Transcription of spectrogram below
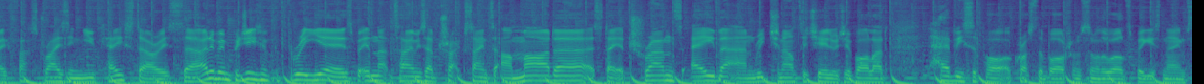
a fast rising UK star. He's uh, only been producing for three years, but in that time he's had tracks signed to Armada, A State of Trance, Ava, and Reaching Altitude, which have all had heavy support across the board from some of the world's biggest names.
